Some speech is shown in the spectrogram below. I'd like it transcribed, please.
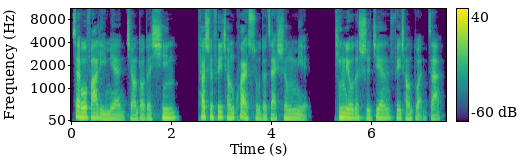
在佛法里面讲到的心，它是非常快速的在生灭，停留的时间非常短暂，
